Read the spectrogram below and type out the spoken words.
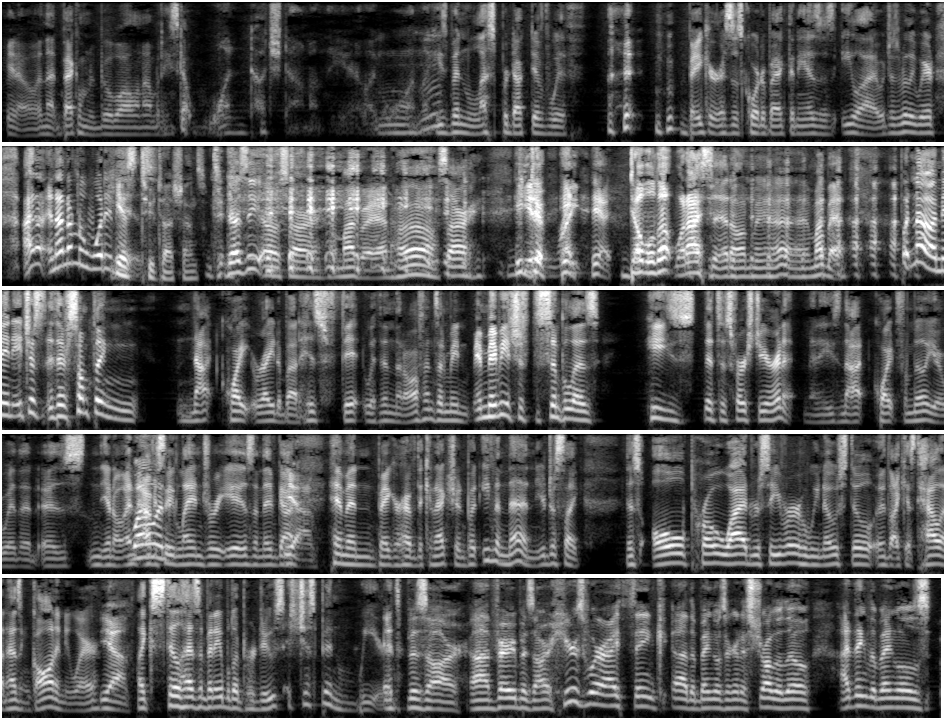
you know, and that Beckham would be balling out, but he's got one touchdown on the year, like one. Mm-hmm. Like he's been less productive with Baker as his quarterback than he is as Eli, which is really weird. I don't, and I don't know what it is. He has two touchdowns. Does he? Oh, sorry, my bad. Oh, sorry. He, Get right. he- yeah, doubled up what I said on me. Uh, my bad. But no, I mean, it just there's something not quite right about his fit within that offense. I mean, and maybe it's just as simple as he's it's his first year in it and he's not quite familiar with it as you know and Well, obviously and- landry is and they've got Yeah. him and baker have the connection but even then you're just like this all pro wide receiver who we know still like his talent hasn't gone anywhere Yeah. like still hasn't been able to produce it's just been weird It's bizarre, uh, very bizarre. Here's where I think uh, the Bengals are going to struggle, though. I think the Bengals,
